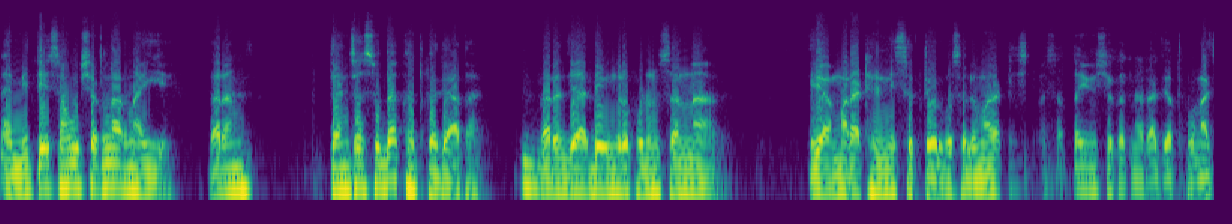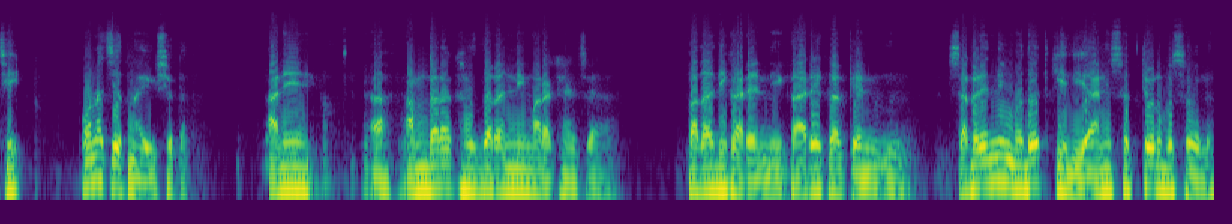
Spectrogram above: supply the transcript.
नाही, मी ते सांगू शकणार नाहीये. कारण त्यांच्या सुद्धा खतखते आता. कारण ज्या देवेंद्र फडणवीसांना या मराठ्यांनी सत्तेवर बसवलं मराठी सत्ता येऊ शकत नाही राज्यात कोणाची. कोणाचीच नाही येऊ शकत. आणि आमदार खासदारांनी मराठ्यांच्या पदाधिकाऱ्यांनी कार्यकर्त्यांनी सगळ्यांनी मदत केली आणि सत्तेवर बसवलं.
